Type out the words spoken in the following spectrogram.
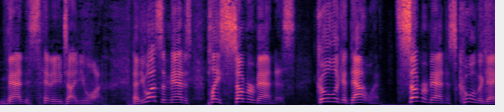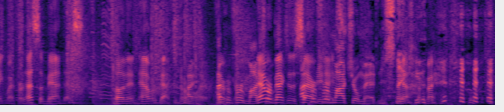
madness at any time you want. Now, if you want some madness, play Summer Madness. Go look at that one. Summer Madness, Kool and the Gang, my friend. That's some madness. Oh, then now we're back to normal. here. I prefer go. macho. Now we're back to the Saturday I prefer nights. macho madness. Thank Yeah, you. right.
